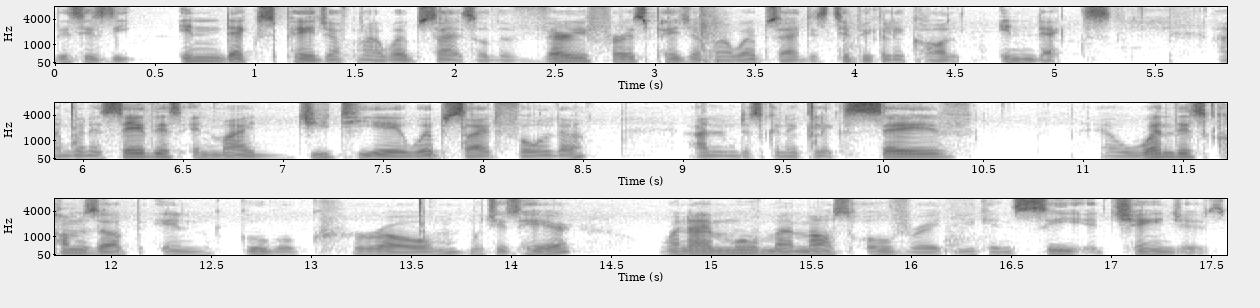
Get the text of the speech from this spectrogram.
This is the index page of my website. So the very first page of my website is typically called index. I'm going to save this in my GTA website folder and I'm just going to click save. And when this comes up in Google Chrome, which is here, when I move my mouse over it, you can see it changes.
